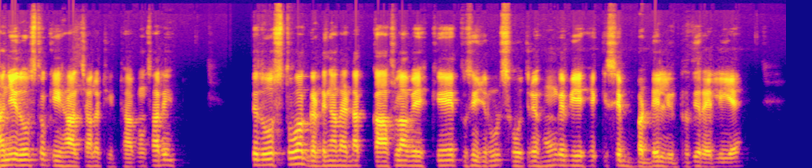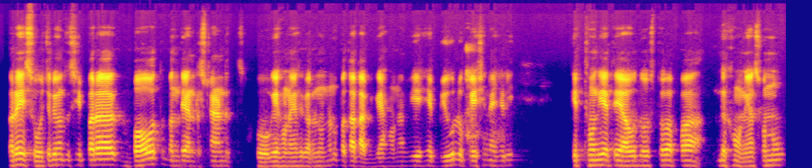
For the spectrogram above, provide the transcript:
ਹਾਂਜੀ ਦੋਸਤੋ, ਕੀ ਹਾਲ ਚਾਲ ਹੈ? ਠੀਕ ਠਾਕ ਹੋ ਸਾਰੇ? ਤੇ ਦੋਸਤੋ ਆ ਗੱਡੀਆਂ ਦਾ ਐਡਾ ਕਾਫਲਾ ਵੇਖ ਕੇ ਤੁਸੀਂ ਜ਼ਰੂਰ ਸੋਚ ਰਹੇ ਹੋਵੋਗੇ ਵੀ ਇਹ ਕਿਸੇ ਵੱਡੇ ਲੀਡਰ ਦੀ ਰੈਲੀ ਹੈ। ਪਰ ਇਹ ਸੋਚ ਰਹੇ ਹੋ ਤੁਸੀਂ, ਪਰ ਬਹੁਤ ਬੰਦੇ ਅੰਡਰਸਟੈਂਡ ਹੋ ਗਏ ਹੋਣੇ ਇਸ ਗੱਲ ਨੂੰ, ਉਹਨਾਂ ਨੂੰ ਪਤਾ ਲੱਗ ਗਿਆ ਹੋਣਾ ਵੀ ਇਹ ਵਿਊ ਲੋਕੇਸ਼ਨ ਹੈ ਜਿਹੜੀ। ਕਿੱਥੋਂ ਦੀ ਹੈ ਤੇ ਆਓ ਦੋਸਤੋ, ਆਪਾਂ ਦਿਖਾਉਂਦੇ ਹਾਂ ਤੁਹਾਨੂੰ।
